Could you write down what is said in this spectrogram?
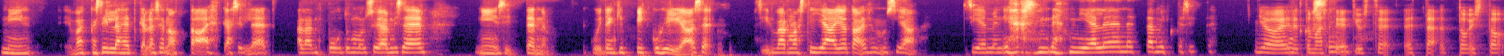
niin vaikka sillä hetkellä sen ottaa ehkä silleen, että älä nyt puutu mun syömiseen, niin sitten kuitenkin pikkuhiljaa se, siinä varmasti jää jotain semmoisia siemeniä sinne mieleen, että mitkä sitten Joo, ehdottomasti, että just se, että toisto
